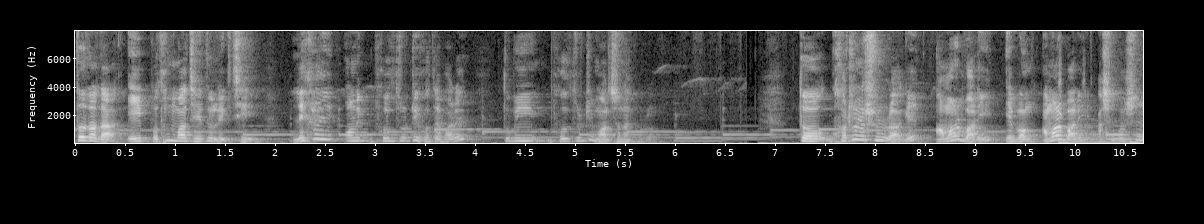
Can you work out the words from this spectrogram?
তো দাদা, এই প্রথমবার যেহেতু লিখছি, লেখায় অনেক ভুল ত্রুটি হতে পারে। তুমি ভুল ত্রুটি মার্জনা করো। তো ঘটনা শুরুর আগে আমার বাড়ি এবং আমার বাড়ির আশেপাশের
